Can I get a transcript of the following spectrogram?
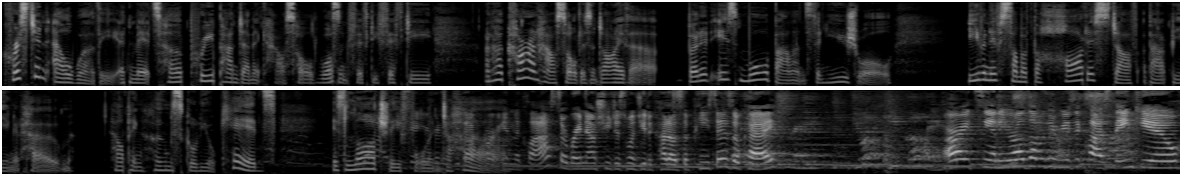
Kristen Elworthy admits her pre pandemic household wasn't 50 50, and her current household isn't either, but it is more balanced than usual. Even if some of the hardest stuff about being at home, helping homeschool your kids, is largely falling to her. In the class, so right now she just wants you to cut out the pieces, okay? All right, Sienna, you're all done with your music class. Thank you.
